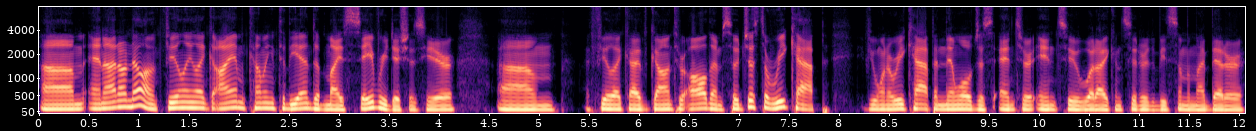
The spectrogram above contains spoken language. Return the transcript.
Um, and I don't know. I'm feeling like I am coming to the end of my savory dishes here. Um, I feel like I've gone through all of them. So just a recap, if you want to recap, and then we'll just enter into what I consider to be some of my better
